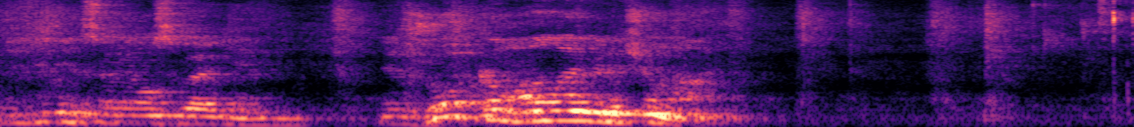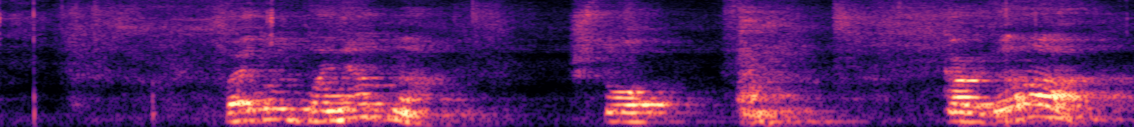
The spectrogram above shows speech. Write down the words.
единица минус v1, здесь жутко малая величина. Поэтому понятно, что когда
